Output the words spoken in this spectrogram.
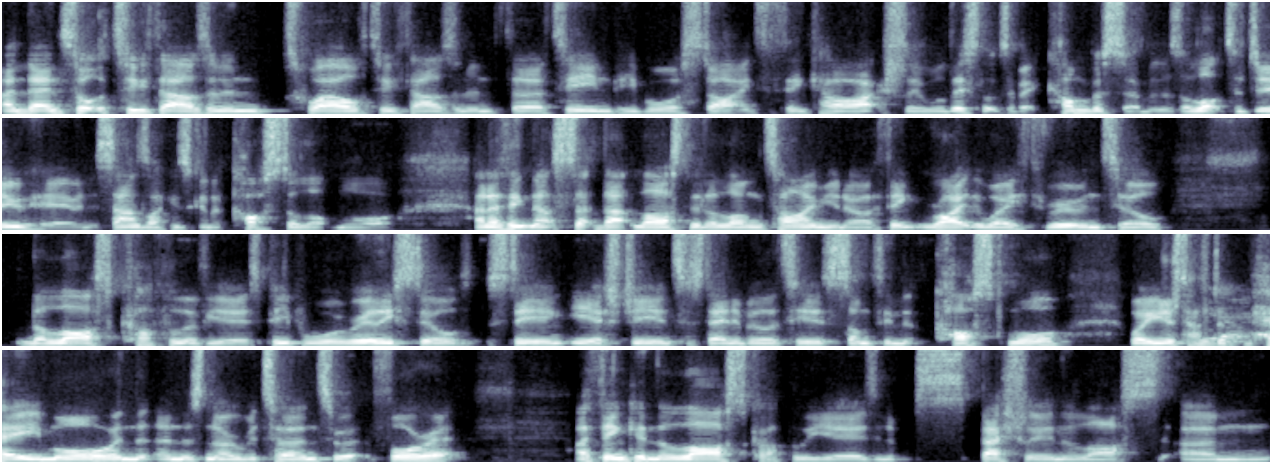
and then sort of 2012, 2013, people were starting to think, oh, actually, well, this looks a bit cumbersome and there's a lot to do here and it sounds like it's going to cost a lot more. And I think that's that lasted a long time. You know, I think right the way through until the last couple of years, people were really still seeing ESG and sustainability as something that cost more, where you just have yeah. to pay more and, and there's no return to it for it. I think in the last couple of years, and especially in the last um,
